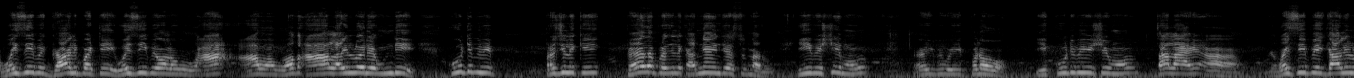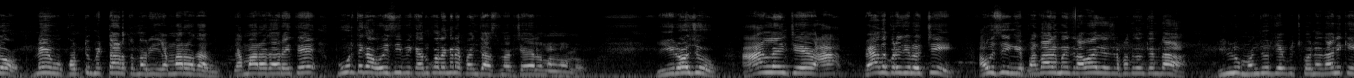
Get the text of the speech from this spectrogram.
వైసీపీ గాలి పట్టి వైసీపీ వాళ్ళు ఆ- లైన్లోనే ఉండి కూటమి ప్రజలకి పేద ప్రజలకి అన్యాయం చేస్తున్నారు. ఈ విషయము ఇప్పుడు ఈ కూటమి విషయము చాలా వైసీపీ గాలిలో మేము కొట్టు మిట్టాడుతున్నారు ఈ ఎంఆర్ఓ గారు. ఎంఆర్ఓ గారు అయితే పూర్తిగా వైసీపీకి అనుకూలంగానే పనిచేస్తున్నారు చేయాల మండలంలో. ఈరోజు ఆన్లైన్ చే పేద ప్రజలు వచ్చి హౌసింగ్ ప్రధానమంత్రి ఆవాస్ యోజన పథకం కింద ఇల్లు మంజూరు చేయించుకునే దానికి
